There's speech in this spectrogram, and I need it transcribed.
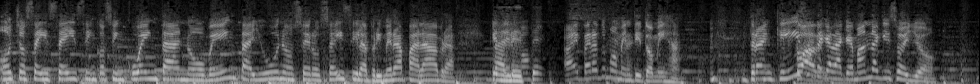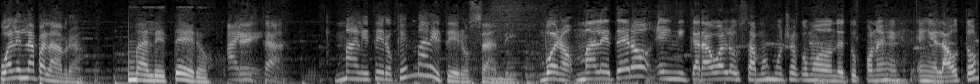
866-550-9106 y la primera palabra que Malete- tenemos- Ay, espérate un momentito, mija. Tranquilízate Suave. que la que manda aquí soy yo. ¿Cuál es la palabra? Maletero. Ahí está. Maletero. ¿Qué es maletero, Sandy? Bueno, maletero en Nicaragua lo usamos mucho como donde tú pones en el auto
